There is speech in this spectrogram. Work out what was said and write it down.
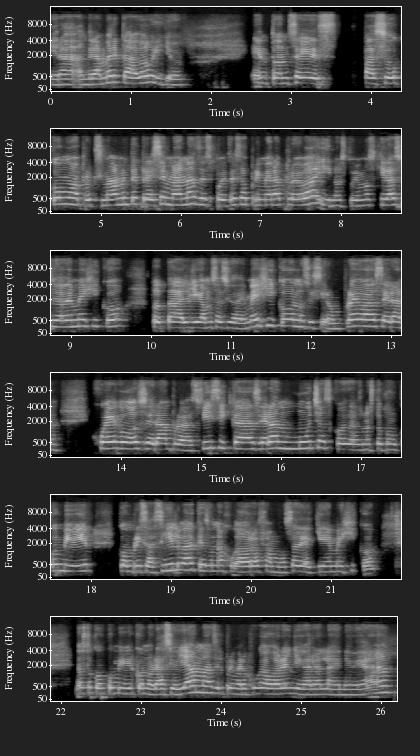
Era Andrea Mercado y yo. Entonces, pasó como aproximadamente tres semanas después de esa primera prueba y nos tuvimos que ir a Ciudad de México. Total, llegamos a Ciudad de México, nos hicieron pruebas, eran juegos, eran pruebas físicas, eran muchas cosas. Nos tocó convivir con Brisa Silva, que es una jugadora famosa de aquí de México. Nos tocó convivir con Horacio Llamas, el primer jugador en llegar a la NBA,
